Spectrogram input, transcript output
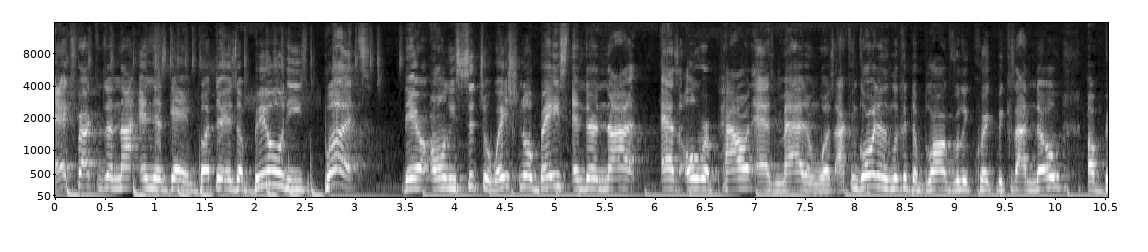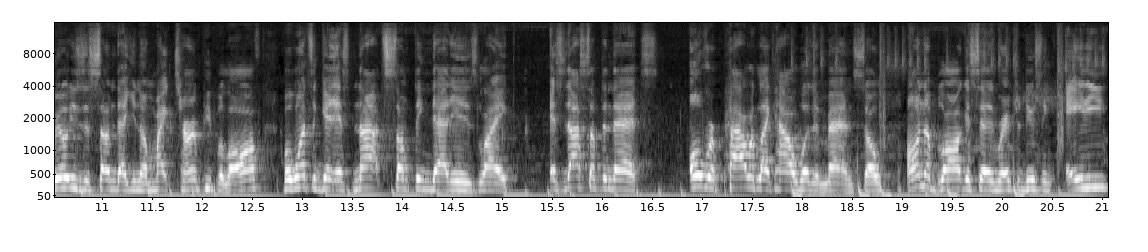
X factors are not in this game, but there is abilities, but they are only situational based and they're not as overpowered as Madden was. I can go in and look at the blog really quick because I know abilities is something that, you know, might turn people off. But once again, it's not something that is like, it's not something that's overpowered like how it was in Madden. So on the blog, it says we're introducing 80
